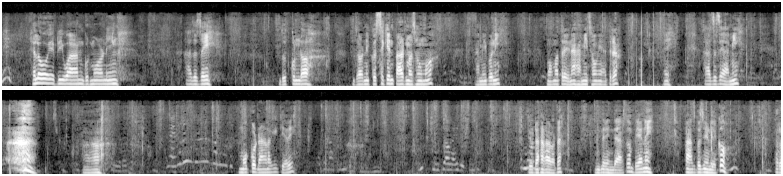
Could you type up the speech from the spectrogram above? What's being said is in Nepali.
Hello everyone good morning आज चाहिँ दुधकुण्ड जर्नीको सेकेन्ड पार्टमा छौँ म। हामी पनि। म मात्रै होइन हामी छौँ यहाँतिर। है आज चाहिँ हामी अँ, मकको डाँडा कि के अरे? त्यो डाँडाबाट हिँड्दै हिँड्दै आएको। बिहानै पाँच बजी हिँडेको। तर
